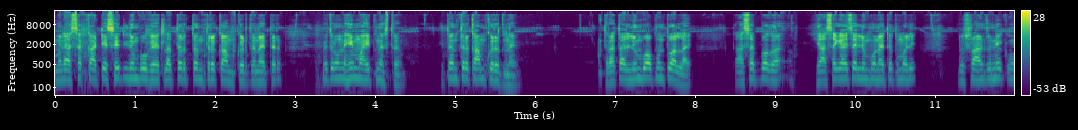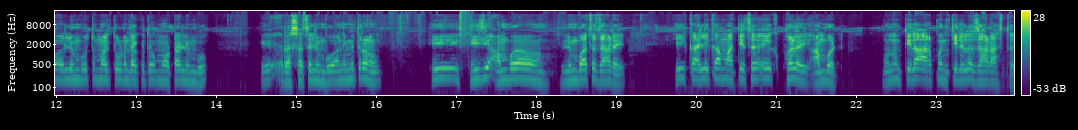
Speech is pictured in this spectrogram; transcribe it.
मला असा काटेसहित लिंबू घेतला तर तंत्र काम करतं नाही तर मित्रांनो हे माहीत नसतं. हे तंत्र काम करत नाही. तर आता लिंबू आपण तोडला आहे तर असं बघा हे असा घ्यायचा लिंबू नाही तर तुम्हाला दुसरा अजून एक लिंबू तुम्हाला तोडून दाखवतो मोठा लिंबू. हे रसाचा लिंबू. आणि मित्रांनो ही ही जी आंब लिंबाचं झाड आहे ही कालिका मातेचं एक फळ आहे आंबट. म्हणून तिला अर्पण केलेलं झाड असतं.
